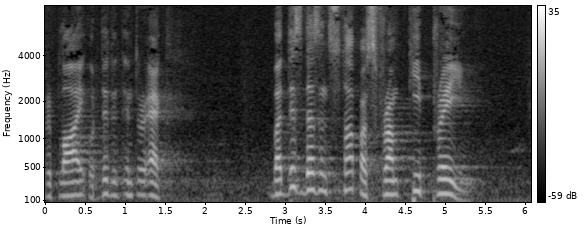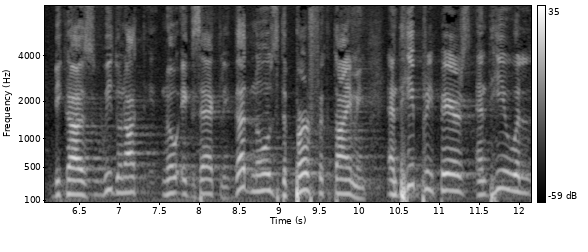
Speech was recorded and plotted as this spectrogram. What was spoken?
reply or didn't interact. But this doesn't stop us from keep praying because we do not know exactly. God knows the perfect timing and he prepares and he will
